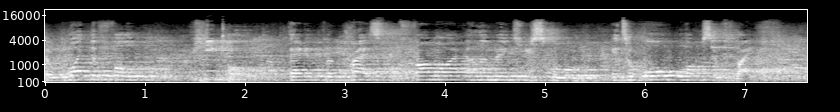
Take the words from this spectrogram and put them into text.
the wonderful people that have progressed from our elementary school into all walks of life.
